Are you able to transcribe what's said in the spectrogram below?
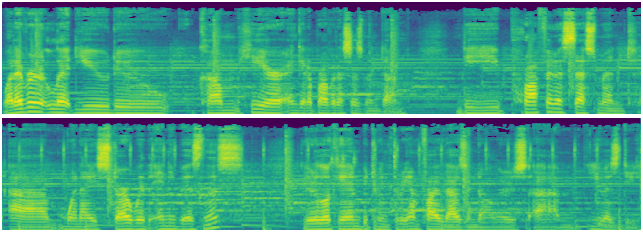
whatever let you to come here and get a profit assessment done. The profit assessment, um, when I start with any business, you're looking between three and five thousand dollars um, USD.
